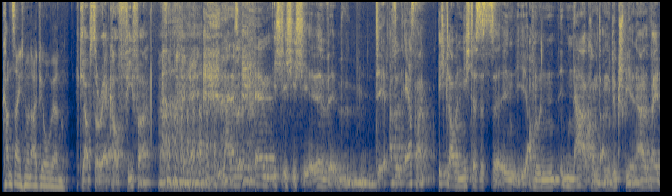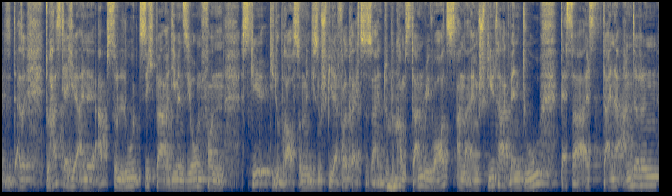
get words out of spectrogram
kann es eigentlich nur ein IPO werden? Ich glaube, Sorare kauft FIFA. Nein, also ähm, ich, ich, ich äh, also erstmal, ich glaube nicht, dass es äh, auch nur nahe kommt an Glücksspielen. Ja, weil, also du hast ja hier eine absolut sichtbare Dimension von Skill, die du brauchst, um in diesem Spiel erfolgreich zu sein. Du mhm. bekommst dann Rewards an einem Spieltag, wenn du besser als deine anderen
